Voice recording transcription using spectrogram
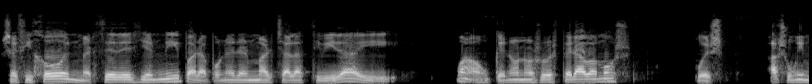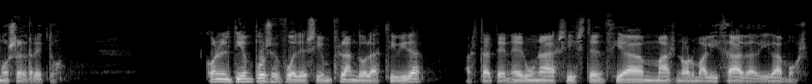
se fijó en Mercedes y en mí para poner en marcha la actividad y, bueno, aunque no nos lo esperábamos, pues asumimos el reto. Con el tiempo se fue desinflando la actividad hasta tener una asistencia más normalizada, digamos.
